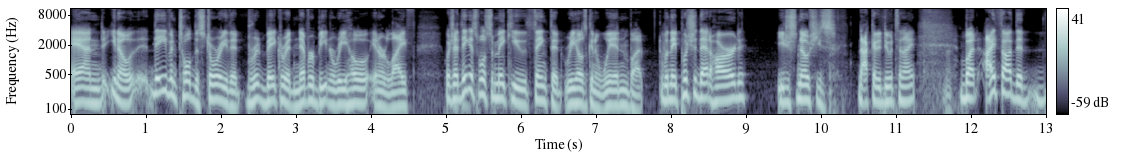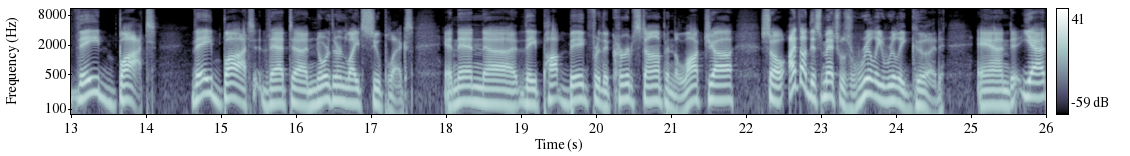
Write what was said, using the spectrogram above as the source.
And, you know, they even told the story that Britt Baker had never beaten Riho in her life, which I think is supposed to make you think that Riho's going to win. But when they push it that hard, you just know she's not going to do it tonight. But I thought that they bought, they bought that uh, Northern Lights suplex. And then uh, they popped big for the curb stomp and the lockjaw. So I thought this match was really, really good. And yeah,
